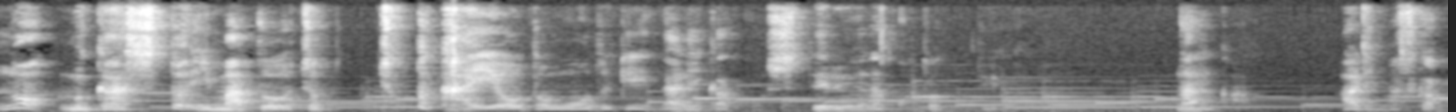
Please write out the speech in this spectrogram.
の昔と今とちょちょっと変えようと思うときに何かこうしてるようなことっていう何かありますか？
